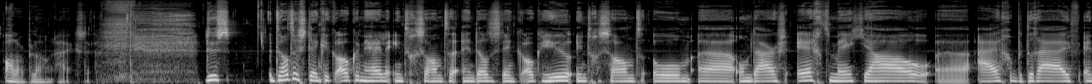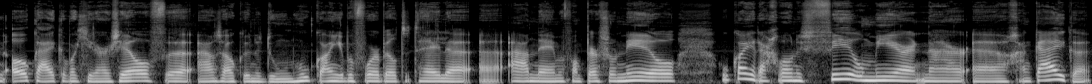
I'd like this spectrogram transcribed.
allerbelangrijkste. Dus dat is denk ik ook een hele interessante. En dat is denk ik ook heel interessant om, uh, om daar eens echt met jouw uh, eigen bedrijf en ook kijken wat je daar zelf uh, aan zou kunnen doen. Hoe kan je bijvoorbeeld het hele aannemen van personeel, hoe kan je daar gewoon eens veel meer naar gaan kijken?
